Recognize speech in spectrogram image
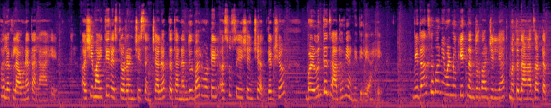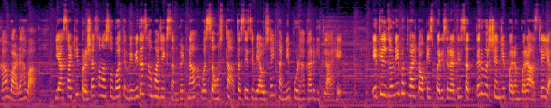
फलक लावण्यात आला आहे. अशी माहिती रेस्टॉरंटचे संचालक तथा नंदुरबार हॉटेल असोसिएशनचे अध्यक्ष बळवंत जाधव यांनी दिली आहे. विधानसभा निवडणुकीत नंदुरबार जिल्ह्यात मतदानाचा टक्का वाढावा यासाठी प्रशासनासोबत विविध सामाजिक संघटना व संस्था तसेच व्यावसायिकांनी पुढाकार घेतला आहे. येथील जुनी भतवाल टॉकीज परिसरातील सत्तर वर्षांची परंपरा असलेल्या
